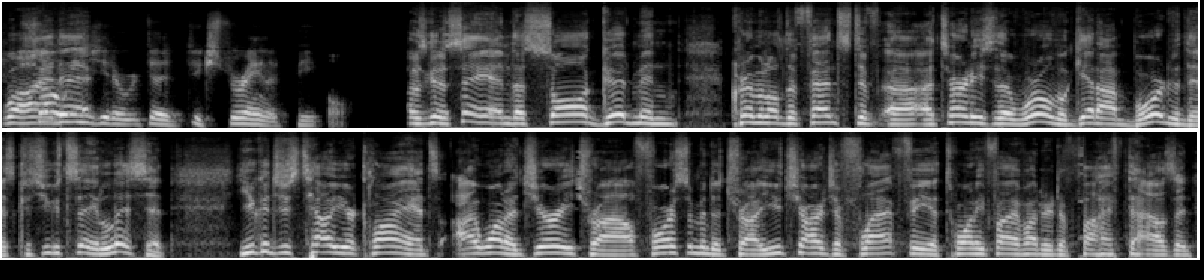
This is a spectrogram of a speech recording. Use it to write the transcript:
Well, so easy to, to explain to people. I was going to say, and the Saul Goodman criminal defense uh, attorneys of the world will get on board with this because you could say, listen, you could just tell your clients, I want a jury trial, force them into trial. You charge a flat fee of twenty five hundred to five thousand.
